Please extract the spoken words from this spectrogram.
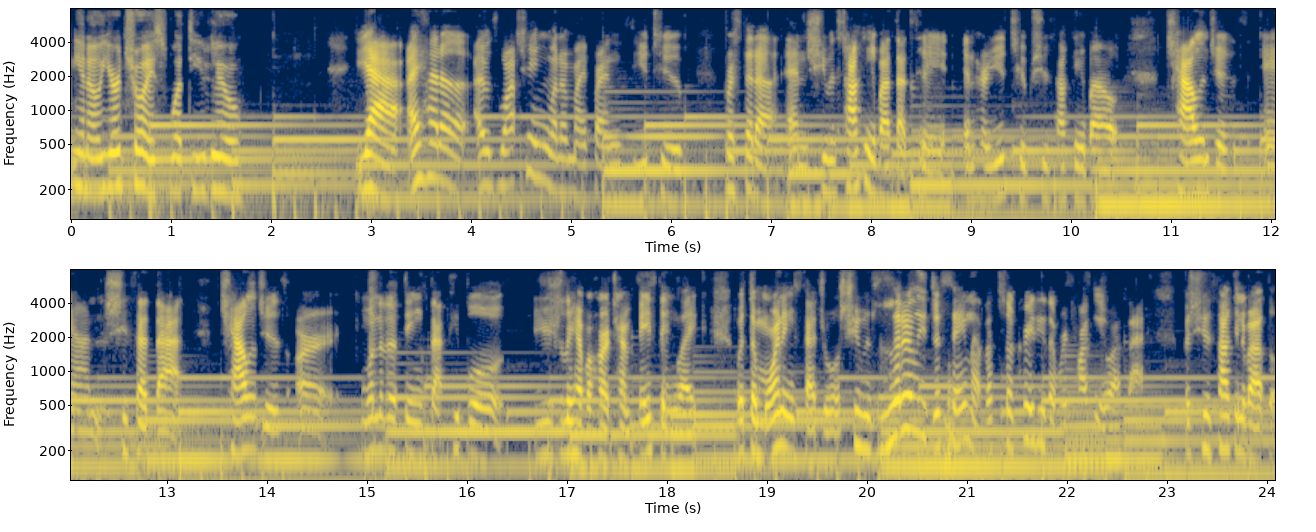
you know, your choice. What do you do? Yeah, I had a I was watching one of my friends' YouTube Priscilla, and she was talking about that today in her YouTube. She was talking about challenges, and she said that challenges are one of the things that people usually have a hard time facing, like with the morning schedule. She was literally just saying that. That's so crazy that we're talking about that. But she was talking about the,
